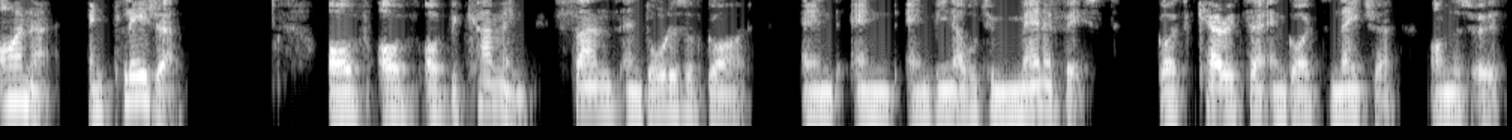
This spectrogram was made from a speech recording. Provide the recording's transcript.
honor and pleasure of, of, of becoming sons and daughters of God and, and, and being able to manifest God's character and God's nature on this earth.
